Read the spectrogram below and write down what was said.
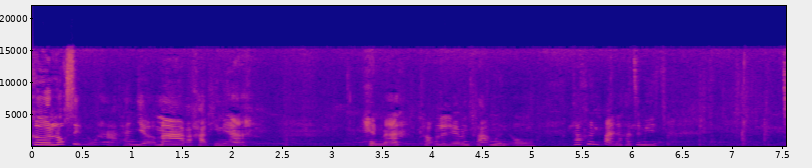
คือลูกศิษย์ลูกหาท่านเยอะมากอะค่ะที่เนี่ย เห็นไหมเขาก็เลยเรียกเป็นพระหมื่นองค์ ถ้าขึ้นไปนะคะจะมีเจ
